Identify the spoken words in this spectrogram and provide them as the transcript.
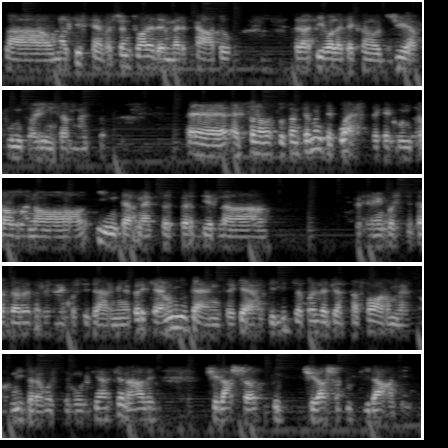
la, un'altissima percentuale del mercato relativo alle tecnologie appunto internet. Eh, e sono sostanzialmente queste che controllano internet per dirla per questi, per dare, per dire in questi termini, perché ogni utente che utilizza quelle piattaforme fornite da queste multinazionali ci lascia, ci lascia tutti i dati.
